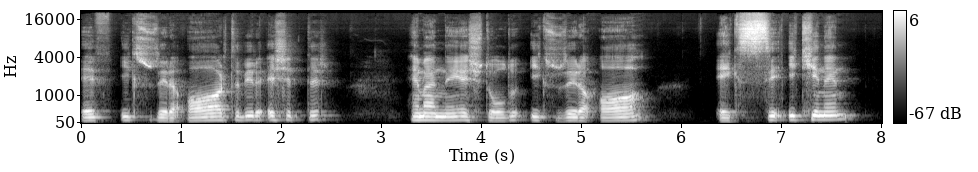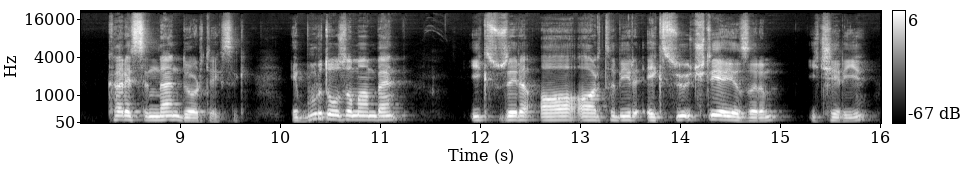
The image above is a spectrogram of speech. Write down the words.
fx üzeri a artı 1 eşittir. Hemen neye eşit oldu? x üzeri a eksi 2'nin karesinden 4 eksik. E burada o zaman ben x üzeri a artı 1 eksi 3 diye yazarım içeriği.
